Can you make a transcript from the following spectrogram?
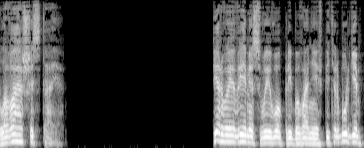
Глава шестая Первое время своего пребывания в Петербурге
